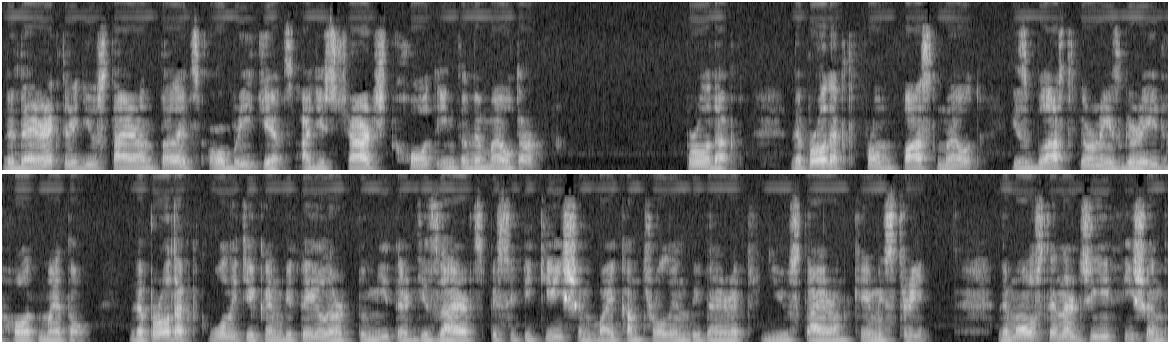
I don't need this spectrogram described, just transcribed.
the direct reduced iron pellets or briquettes are discharged hot into the melter. Product. The product from FastMelt is blast furnace grade hot metal. The product quality can be tailored to meet a desired specification by controlling the direct reduced iron chemistry. The most energy efficient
